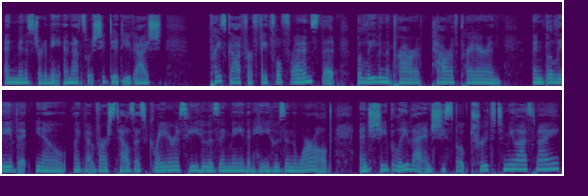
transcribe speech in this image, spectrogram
and minister to me. And that's what she did, you guys. Praise God for faithful friends that believe in the power of power of prayer and and believe that, you know, like that verse tells us, greater is he who is in me than he who's in the world. And she believed that. And she spoke truth to me last night.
